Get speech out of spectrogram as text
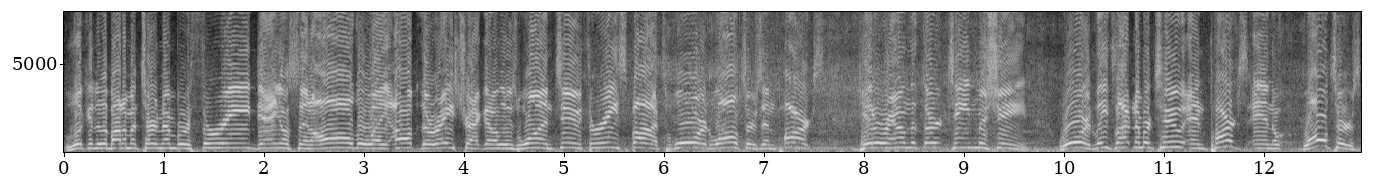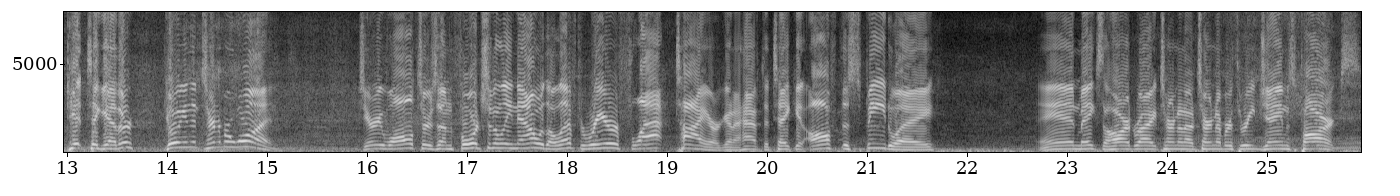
Looking to the bottom of turn number three. Danielson all the way up the racetrack. Going to lose one, two, three spots. Ward, Walters, and Parks get around the 13 machine. Ward leads lap number two, and Parks and Walters get together going into turn number one. Jerry Walters, unfortunately, now with a left rear flat tire, going to have to take it off the speedway and makes a hard right turn on turn number three. James Parks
